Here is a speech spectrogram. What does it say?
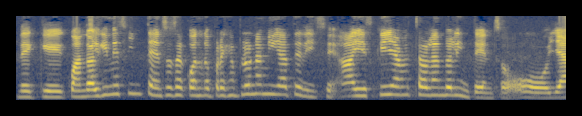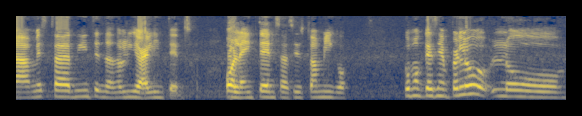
De que cuando alguien es intenso, o sea, cuando por ejemplo una amiga te dice, ay, es que ya me está hablando el intenso, o ya me está intentando ligar el intenso, o la intensa, si es tu amigo, como que siempre lo, lo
